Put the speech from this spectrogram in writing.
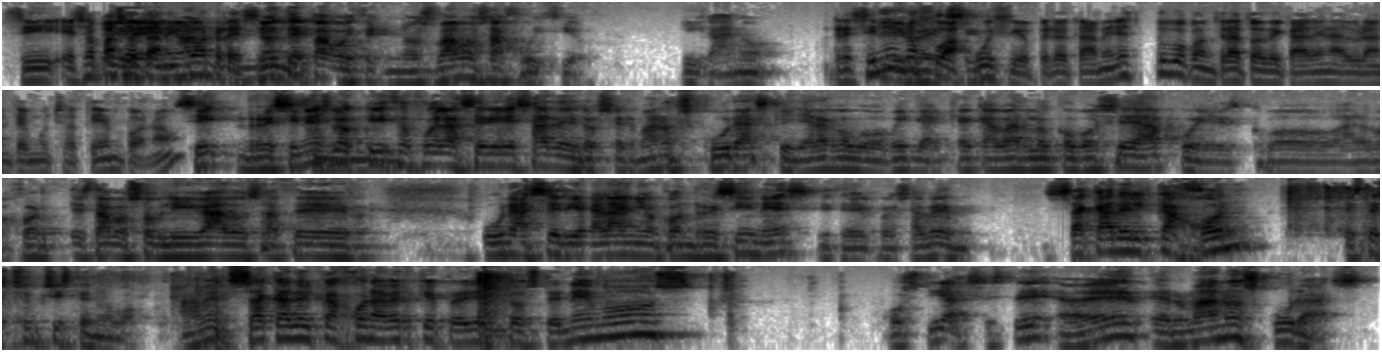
Sí, eso pasó Y también no, con Resines. No te pago. Y dice, nos vamos a juicio. Y ganó. Resines y no fue a juicio, pero también estuvo contrato de cadena durante mucho tiempo, ¿no? Sí, Resines Sí. lo que hizo fue la serie esa de los hermanos curas, que ya era como, venga, hay que acabarlo como sea, pues como a lo mejor estamos obligados a hacer una serie al año con Resines, dice, pues a ver, saca del cajón, este es un chiste nuevo, a ver, saca del cajón a ver qué proyectos tenemos. Hostias, este, a ver, hermanos curas.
